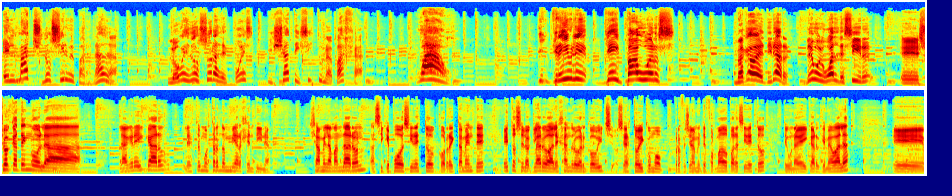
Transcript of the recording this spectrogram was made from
El match no sirve para nada. Lo ves dos horas después y ya te hiciste una paja. ¡Wow! Increíble Gay Powers. Me acaba de tirar. Debo igual decir, eh, yo acá tengo la, la Grey Card, la estoy mostrando en mi Argentina. Ya me la mandaron, así que puedo decir esto correctamente. Esto se lo aclaro a Alejandro Berkovich, o sea, estoy como profesionalmente formado para decir esto. Tengo una gay card que me avala. Eh,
